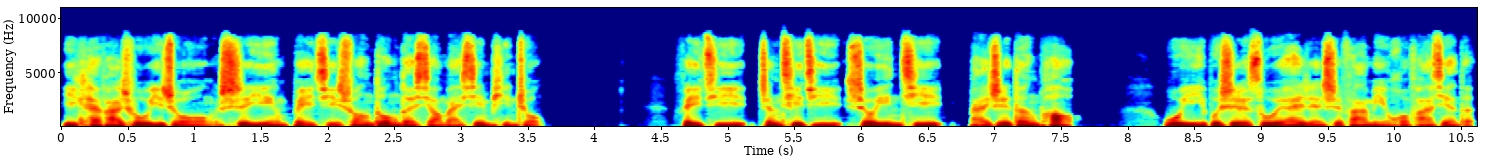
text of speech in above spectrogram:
已开发出一种适应北极霜冻的小麦新品种。飞机、蒸汽机、收音机、白炽灯泡，无一不是苏维埃人士发明或发现的。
